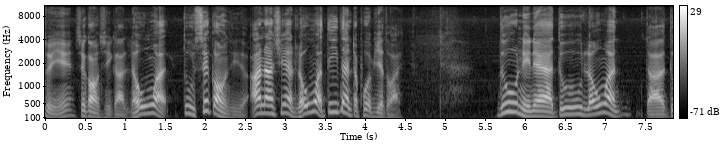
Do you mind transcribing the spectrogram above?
ဆိုရင်စစ်ကောင်စီကလုံးဝသူစစ်ကောင်စီအာဏာရှင်ကလုံးဝတီးတန့်တစ်ဖွဲ့ပြစ်သွားတယ် သူ့အနေနဲ့သူလုံးဝဒါသူ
